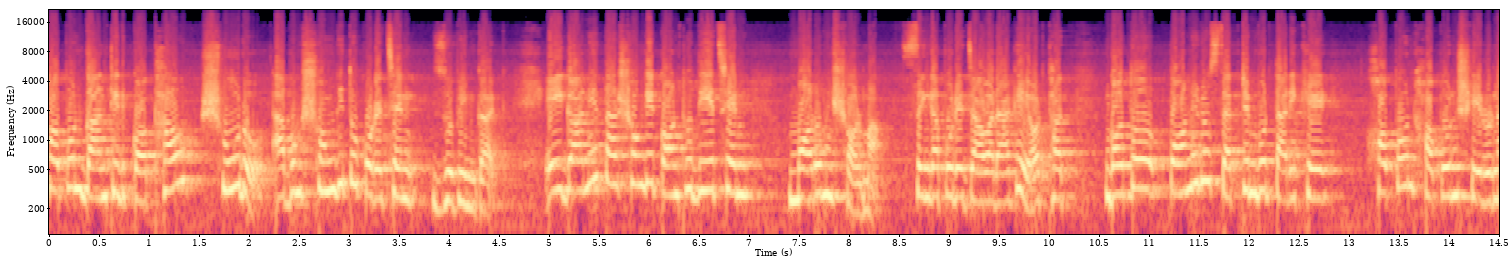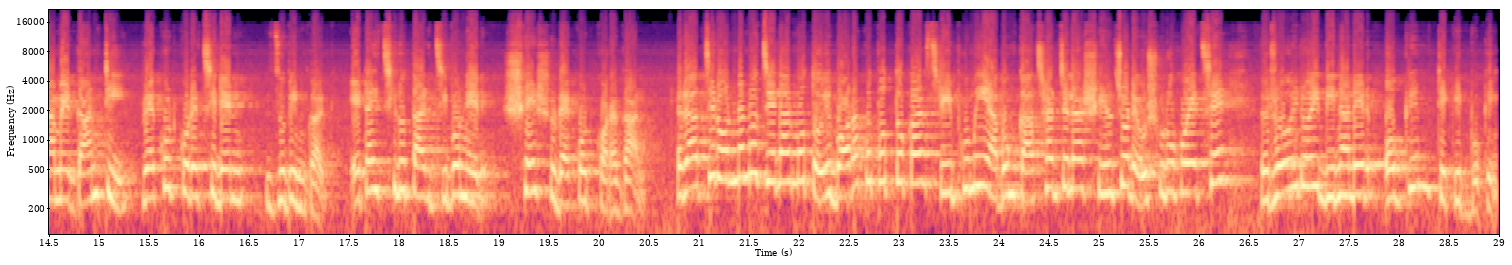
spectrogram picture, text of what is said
হপন গানটির কথাও, সুরও এবং সঙ্গীতও করেছেন জুবিন গার্গ। এই গানে তার সঙ্গে কণ্ঠ দিয়েছেন মরমী শর্মা। সিঙ্গাপুরে যাওয়ার আগে, অর্থাৎ গত পনেরো সেপ্টেম্বর তারিখে, হপন হপন শিরোনামের গানটি রেকর্ড করেছিলেন জুবিন গার্গ। এটাই ছিল তার জীবনের শেষ রেকর্ড করা গান। রাজ্যের অন্যান্য জেলার মতোই বরাক উপত্যকার শ্রীভূমি এবং কাছাড় জেলার শিলচরেও শুরু হয়েছে রই রই বিনালের অগ্রিম টিকিট বুকিং।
